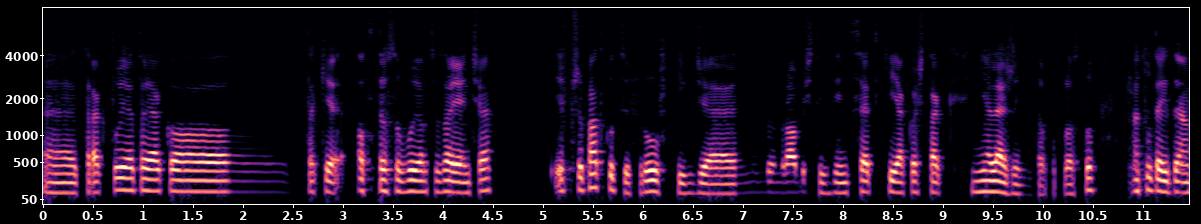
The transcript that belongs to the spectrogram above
E, traktuję to jako takie odstresowujące zajęcie. I w przypadku cyfrówki, gdzie mógłbym robić tych zdjęć setki, jakoś tak nie leży mi to po prostu. A tutaj, gdy mam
